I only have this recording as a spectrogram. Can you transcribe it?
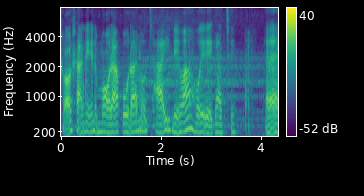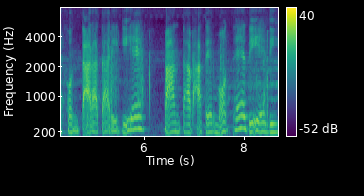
শ্মশানের মরা পোড়ানো ছাই নেওয়া হয়ে গেছে। এখন তাড়াতাড়ি গিয়ে পান্তা ভাতের মধ্যে দিয়ে দিই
